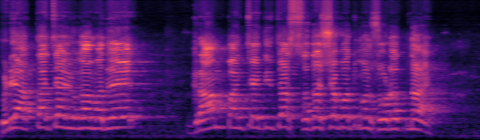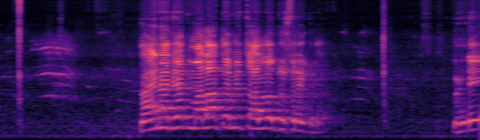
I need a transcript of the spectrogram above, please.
म्हणजे आताच्या युगामध्ये ग्रामपंचायतीचा सदस्यपद कोण सोडत नाही. नाही ना देत मला तर मी चाललो दुसरीकडे. म्हणजे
